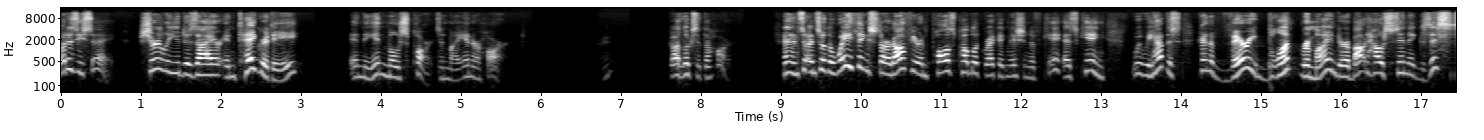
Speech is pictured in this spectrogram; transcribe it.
What does he say? Surely you desire integrity in the inmost parts, in my inner heart. God looks at the heart. And so, and so the way things start off here in Paul's public recognition of king, as king, we, we have this kind of very blunt reminder about how sin exists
